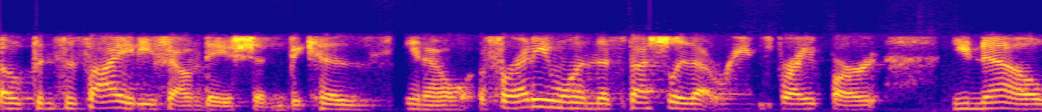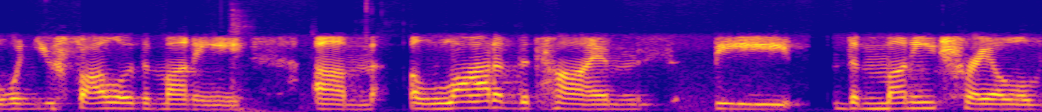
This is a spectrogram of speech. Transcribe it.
Open Society Foundation because you know for anyone especially that reads Breitbart, you know when you follow the money. Um, a lot of the times, the the money trails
